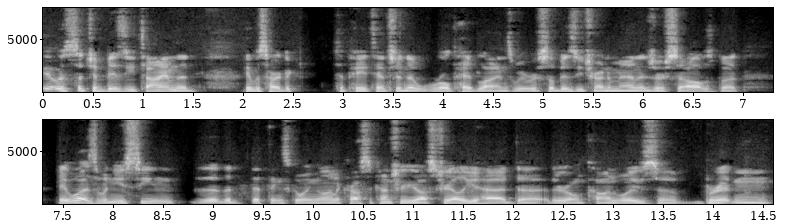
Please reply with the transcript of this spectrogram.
it was such a busy time that it was hard to to pay attention to world headlines. We were so busy trying to manage ourselves, but it was when you seen the, the, the things going on across the country. Australia had uh, their own convoys. Uh, Britain.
